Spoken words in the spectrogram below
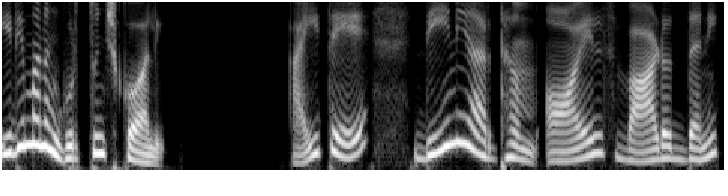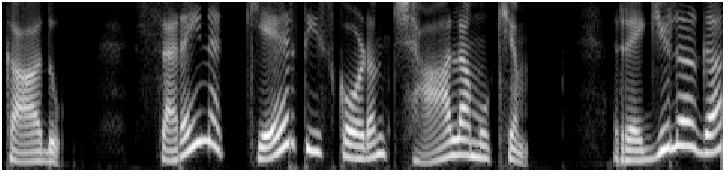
ఇది మనం గుర్తుంచుకోవాలి. అయితే దీని అర్థం ఆయిల్స్ వాడొద్దని కాదు. సరైన కేర్ తీసుకోవడం చాలా ముఖ్యం. రెగ్యులర్గా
